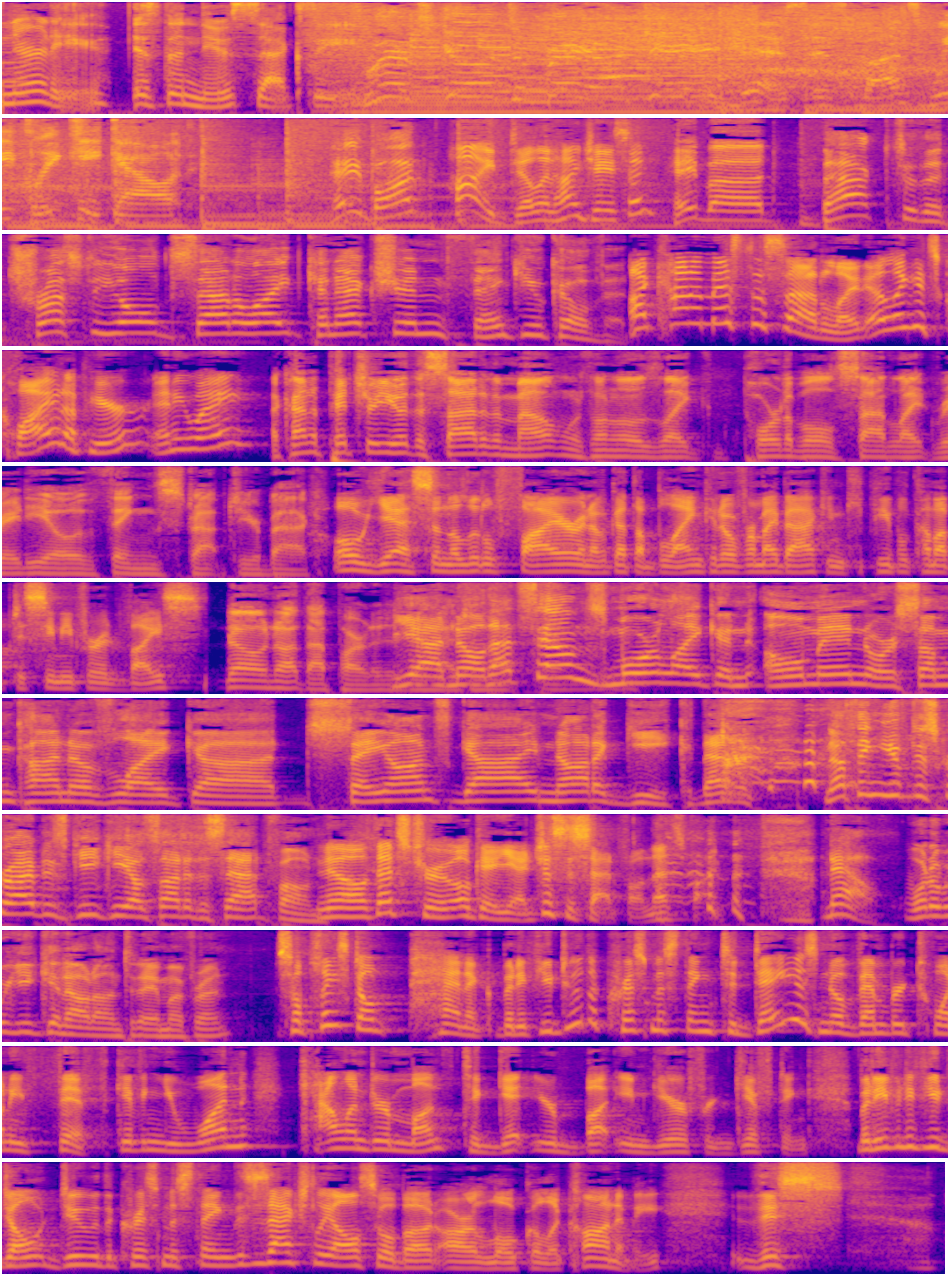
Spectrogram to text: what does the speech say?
Nerdy is the new sexy. It's good to be a geek. This is Bud's Weekly Geek Out. Hey, bud. Hi, Dylan. Hi, Jason. Hey, bud. Back to the trusty old satellite connection. Thank you, COVID. I kind of missed the satellite. I Like, it's quiet up here anyway. I kind of picture you at the side of a mountain with one of those like portable satellite radio things strapped to your back. Oh, yes, and the little fire, and I've got the blanket over my back, and people come up to see me for advice. No, not that part. I didn't yeah, no, imagine that sounds more like an omen or some kind of like uh, seance guy, not a geek. That nothing you've described as geeky outside of the sat phone. No, that's true. Okay, yeah, just a sat phone. That's fine. Now, what are we geeking out on today, my friend? So please don't panic, but if you do the Christmas thing, today is November 25th, giving you one calendar month to get your butt in gear for gifting. But even if you don't do the Christmas thing, this is actually also about our local economy. This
